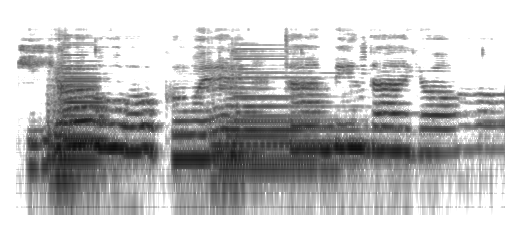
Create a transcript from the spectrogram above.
気を超えたんだよ。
